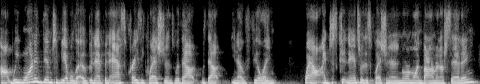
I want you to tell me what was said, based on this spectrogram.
Uh, we wanted them to be able to open up and ask crazy questions without without you know feeling, wow, I just couldn't answer this question in a normal environment or setting.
